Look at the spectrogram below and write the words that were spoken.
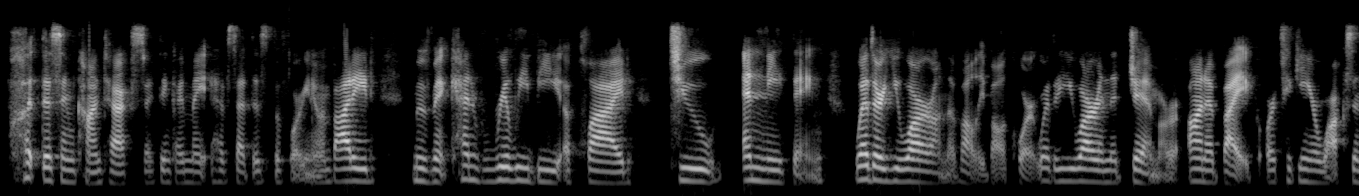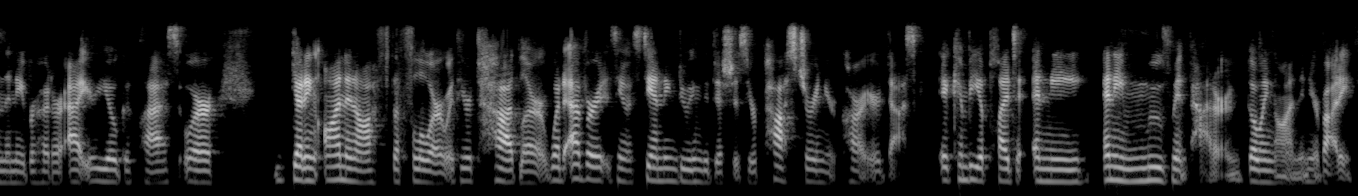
put this in context, I think I might have said this before, you know, embodied movement can really be applied to anything, whether you are on the volleyball court, whether you are in the gym or on a bike or taking your walks in the neighborhood or at your yoga class or getting on and off the floor with your toddler, whatever it is, you know, standing doing the dishes, your posture in your car, your desk. It can be applied to any any movement pattern going on in your body.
